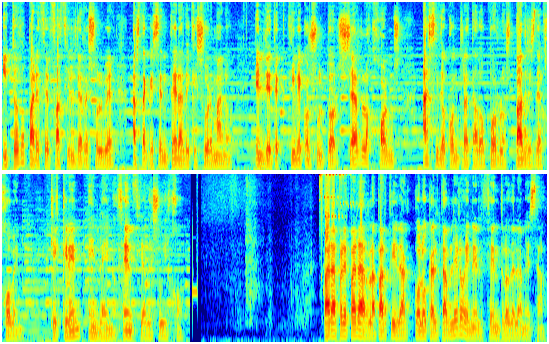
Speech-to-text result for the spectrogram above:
Y todo parece fácil de resolver hasta que se entera de que su hermano, el detective consultor Sherlock Holmes, ha sido contratado por los padres del joven, que creen en la inocencia de su hijo. Para preparar la partida, coloca el tablero en el centro de la mesa.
